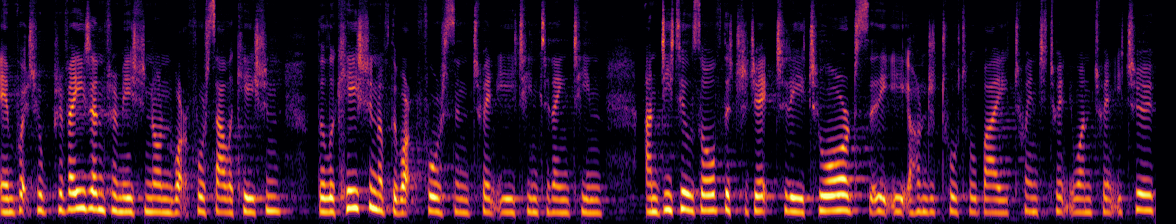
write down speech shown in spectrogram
um, which will provide information on workforce allocation, the location of the workforce in 2018 to 19 and details of the trajectory towards the 800 total by 2021-22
